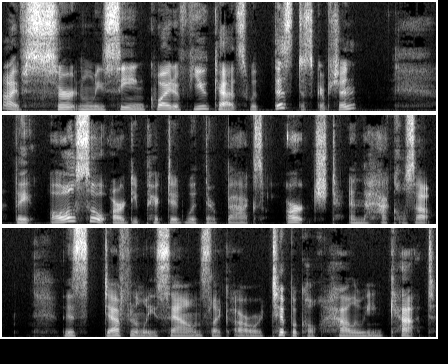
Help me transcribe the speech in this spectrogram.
I've certainly seen quite a few cats with this description. They also are depicted with their backs arched and the hackles up. This definitely sounds like our typical Halloween cat.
